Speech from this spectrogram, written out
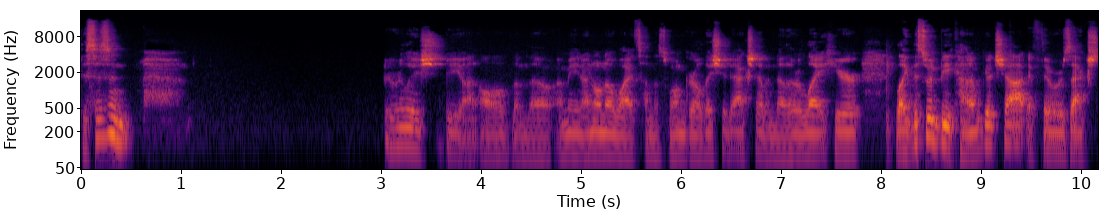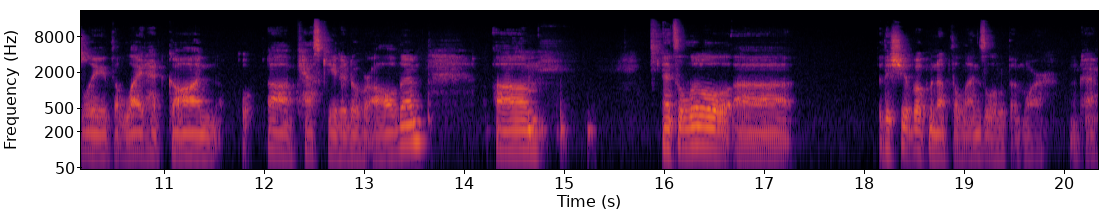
this isn't. It really should be on all of them though. I mean, I don't know why it's on this one girl. They should actually have another light here. Like this would be kind of a good shot if there was actually the light had gone uh, cascaded over all of them. Um, it's a little. Uh, they should have opened up the lens a little bit more. Okay.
